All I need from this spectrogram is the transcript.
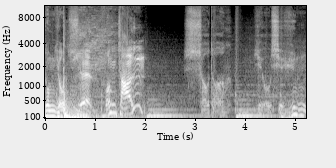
中有旋风斩。稍等，有些晕。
